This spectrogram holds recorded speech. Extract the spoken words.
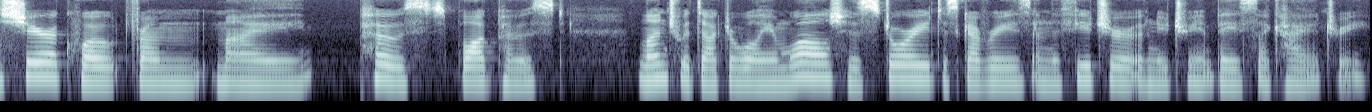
share a quote from my post, blog post, Lunch with Dr. William Walsh, his story, discoveries, and the future of nutrient based psychiatry.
